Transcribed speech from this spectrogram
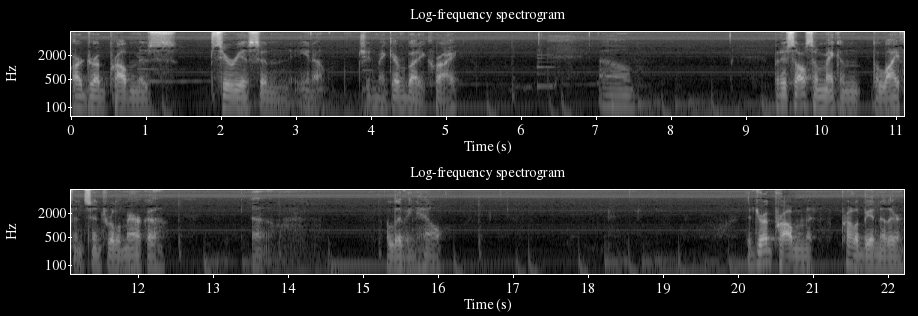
our drug problem is serious and you know should make everybody cry. Um, but it's also making the life in Central America uh, a living hell. The drug problem probably be another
